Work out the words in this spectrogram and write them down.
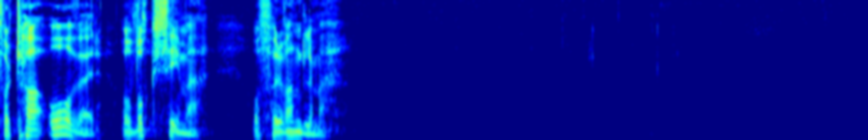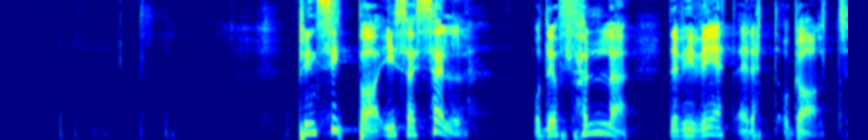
får ta over og vokse i meg og forvandle meg. Prinsipper i seg selv og det å følge det vi vet er rett og galt,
